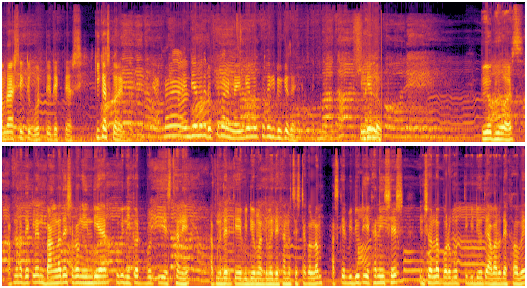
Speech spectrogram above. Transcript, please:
আমরা আসছি একটু ঘুরতে দেখতে আসছি। কি কাজ করেন? আপনারা ইন্ডিয়ার মধ্যে ঢুকতে পারেন না ইন্ডিয়ার লোক তো দেখি ঢুকে যায়। ইন্ডিয়ার লোক। প্রিয় ভিউয়ার্স আপনারা দেখলেন বাংলাদেশ এবং ইন্ডিয়ার খুবই নিকটবর্তী স্থানে আপনাদেরকে ভিডিওর মাধ্যমে দেখানোর চেষ্টা করলাম। আজকের ভিডিওটি এখানেই শেষ। ইনশাল্লাহ পরবর্তী ভিডিওতে আবারও দেখা হবে।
